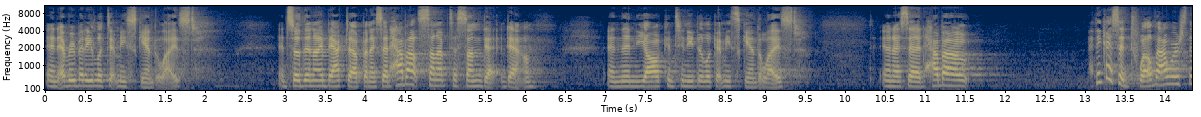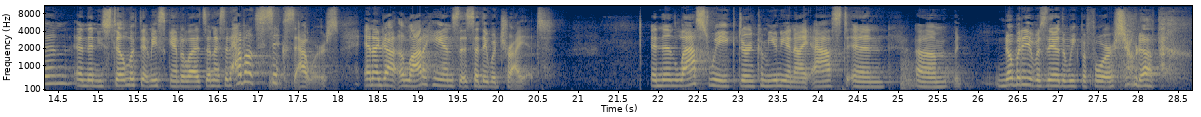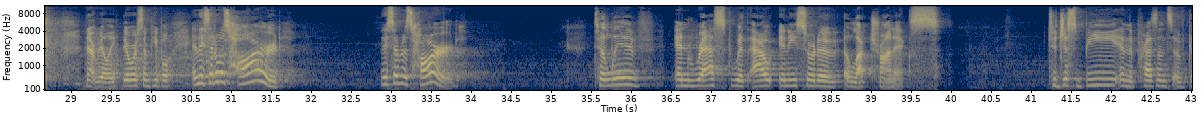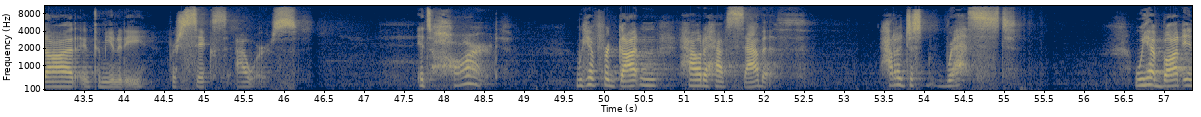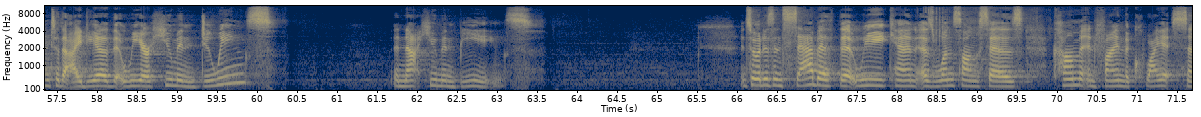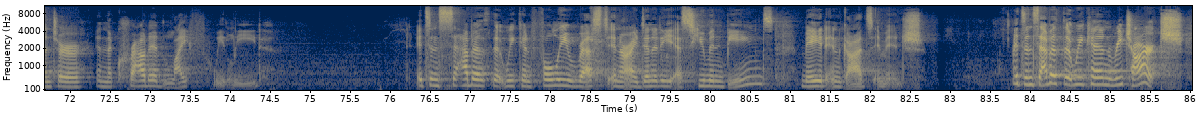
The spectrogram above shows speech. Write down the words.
And everybody looked at me scandalized. And so then I backed up and I said, How about sun up to sundown? And then y'all continued to look at me scandalized. And I said, How about, I think I said 12 hours then? And then you still looked at me scandalized. And I said, How about six hours? And I got a lot of hands that said they would try it. And then last week during communion, I asked, and um, nobody that was there the week before showed up. Not really. There were some people. And they said it was hard. They said it was hard to live and rest without any sort of electronics. To just be in the presence of God and community for six hours. It's hard. We have forgotten how to have Sabbath, how to just rest. We have bought into the idea that we are human doings and not human beings. And so it is in Sabbath that we can, as one song says, come and find the quiet center in the crowded life we lead. It's in Sabbath that we can fully rest in our identity as human beings made in God's image. It's in Sabbath that we can recharge.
